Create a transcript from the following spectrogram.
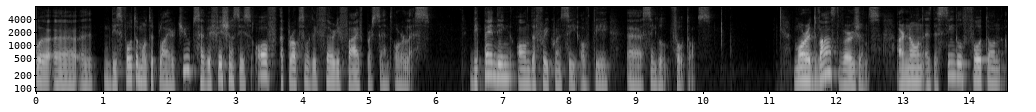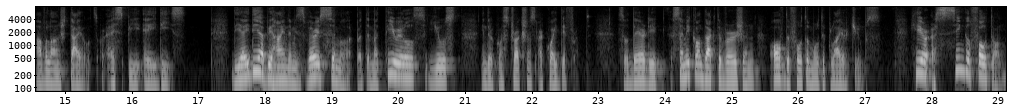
uh, uh, these photomultiplier tubes have efficiencies of approximately 35% or less, depending on the frequency of the uh, single photons. More advanced versions are known as the single photon avalanche diodes, or SPADs. The idea behind them is very similar, but the materials used in their constructions are quite different. So they're the semiconductor version of the photomultiplier tubes. Here, a single photon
